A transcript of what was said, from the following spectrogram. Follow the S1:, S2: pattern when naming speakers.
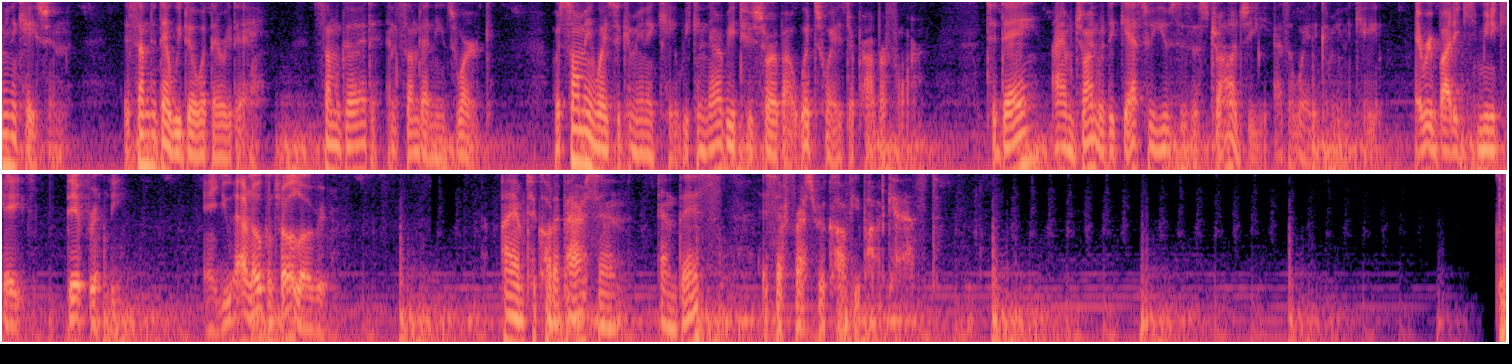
S1: Communication is something that we deal with every day, some good and some that needs work. With so many ways to communicate, we can never be too sure about which way is the proper form. Today, I am joined with a guest who uses astrology as a way to communicate.
S2: Everybody communicates differently, and you have no control over it.
S1: I am Dakota Patterson, and this is the Fresh Brew Coffee Podcast.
